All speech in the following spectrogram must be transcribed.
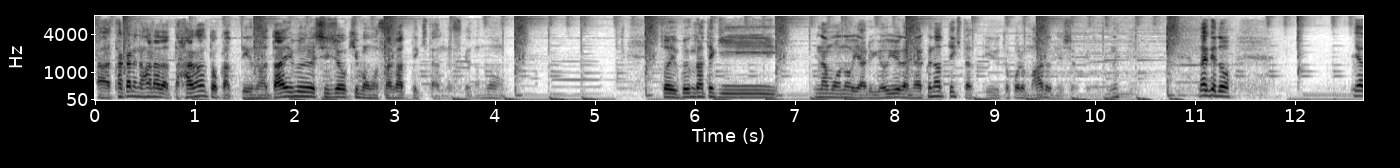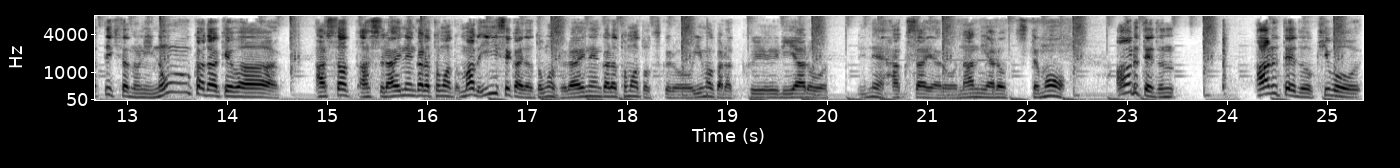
あ高値の花だった花とかっていうのはだいぶ市場規模も下がってきたんですけども、そういう文化的なものをやる余裕がなくなってきたっていうところもあるんでしょうけどね。だけど、やってきたのに、農家だけは、明日、明日、来年からトマト、まだいい世界だと思うんですよ。来年からトマト作ろう、今から栗やろう、ね、白菜やろう、何やろうって言っても、ある程度、ある程度規模、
